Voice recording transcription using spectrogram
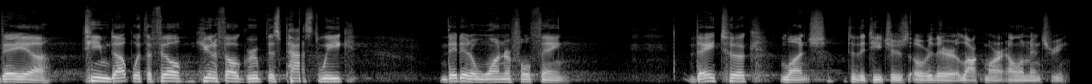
they uh, teamed up with the Phil Hunefeld group this past week. They did a wonderful thing. They took lunch to the teachers over there at Lockmar Elementary.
